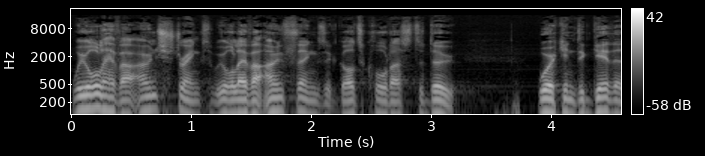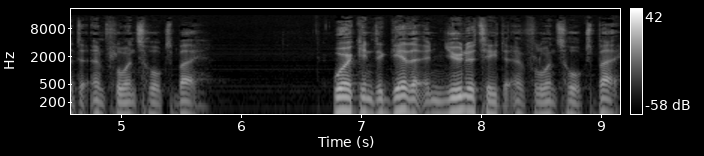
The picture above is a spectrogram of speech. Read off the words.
We all have our own strengths, we all have our own things that God's called us to do, working together to influence Hawke's Bay, working together in unity to influence Hawke's Bay.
